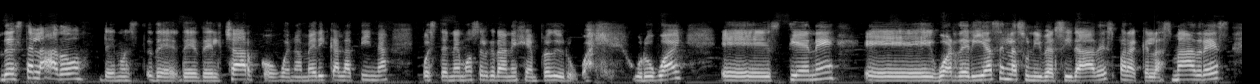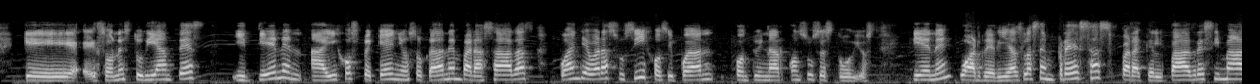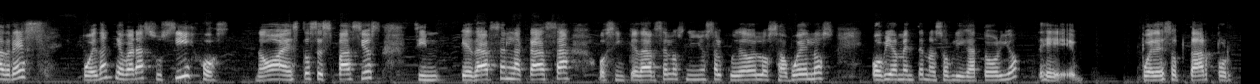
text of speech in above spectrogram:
de este lado de del charco o en América Latina, pues tenemos el gran ejemplo de Uruguay. Uruguay eh, tiene guarderías en las universidades para que las madres que son estudiantes y tienen a hijos pequeños o quedan embarazadas, puedan llevar a sus hijos y puedan continuar con sus estudios. Tienen guarderías las empresas para que padres y madres puedan llevar a sus hijos ¿no? A estos espacios sin quedarse en la casa o sin quedarse los niños al cuidado de los abuelos. Obviamente no es obligatorio, eh, puedes optar por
